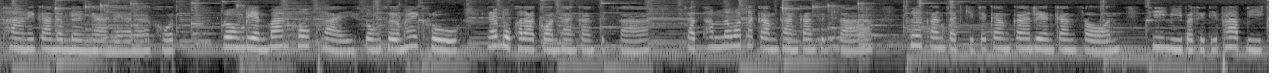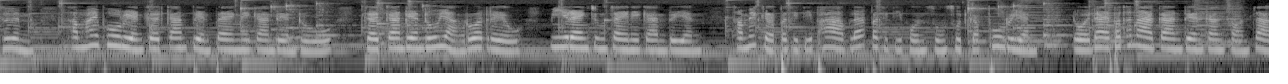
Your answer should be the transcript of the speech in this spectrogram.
วทางในการดำเนินงานในอนาคต โรงเรียนบ้านโคกไพรส่งเสริมให้ครู และบุคลากรทางการศึกษา จัดทำนวัตกรรมทางการศึกษา เพื่อการจัดกิจกรรมการเรียนการสอนที่มีประสิทธิภาพดีขึ้นทำให้ผู้เรียนเกิดการเปลี่ยนแปลงในการเรียนรู้ เกิดการเรียนรู้อย่างรวดเร็ว มีแรงจูงใจในการเรียนทำให้เกิดประสิทธิภาพและประสิทธิผลสูงสุดกับผู้เรียน โดยได้พัฒนาการเรียนการสอนจาก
